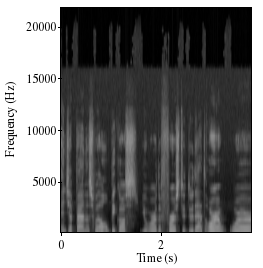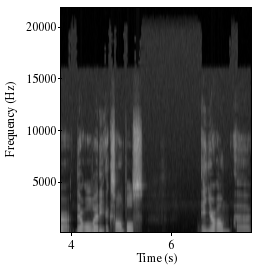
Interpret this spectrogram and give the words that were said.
in Japan as well because you were the first to do that, or were there already examples in your home uh,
